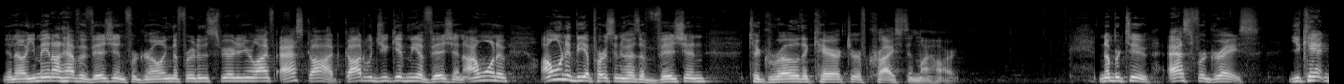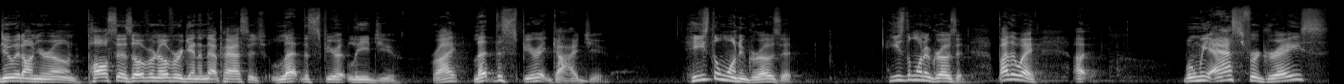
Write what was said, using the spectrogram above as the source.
You know, you may not have a vision for growing the fruit of the Spirit in your life. Ask God, God, would you give me a vision? I want to, I want to be a person who has a vision to grow the character of Christ in my heart. Number two, ask for grace. You can't do it on your own. Paul says over and over again in that passage, let the Spirit lead you, right? Let the Spirit guide you. He's the one who grows it. He's the one who grows it. By the way, uh, when we ask for grace,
